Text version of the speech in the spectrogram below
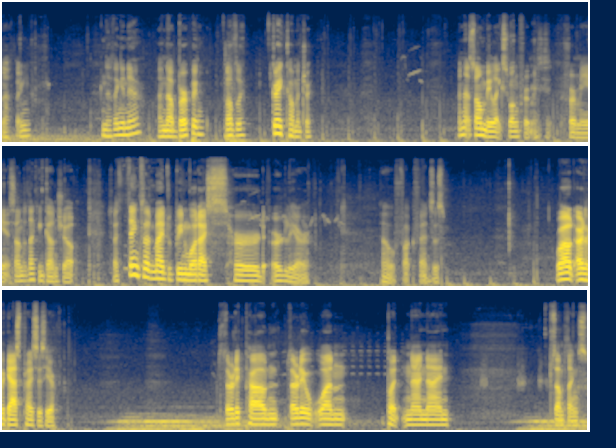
Nothing. Nothing in there. I'm now burping. Lovely. Great commentary. And that zombie like swung for me. For me, it sounded like a gunshot. So I think that might have been what I heard earlier. Oh fuck fences. What are the gas prices here? Thirty pound, thirty-one put nine nine somethings.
